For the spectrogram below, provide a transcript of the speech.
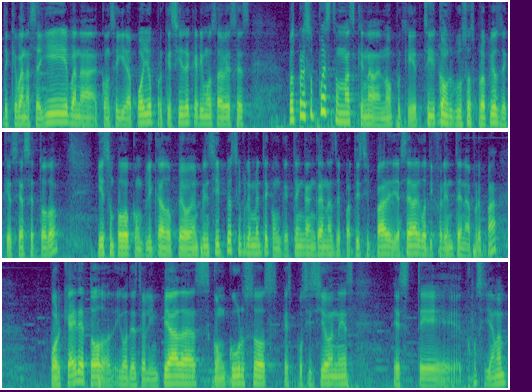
de que van a seguir, van a conseguir apoyo, porque sí requerimos a veces, pues presupuesto más que nada, ¿no? Porque sí con recursos propios de que se hace todo y es un poco complicado, pero en principio simplemente con que tengan ganas de participar y de hacer algo diferente en la prepa, porque hay de todo, digo, desde olimpiadas, concursos, exposiciones, este, ¿cómo se llaman?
